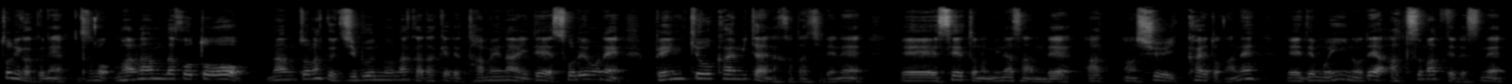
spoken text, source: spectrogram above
とにかくねその学んだことをなんとなく自分の中だけでためないでそれをね勉強会みたいな形でね、えー、生徒の皆さんであ週1回とかね、えー、でもいいので集まってですね、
